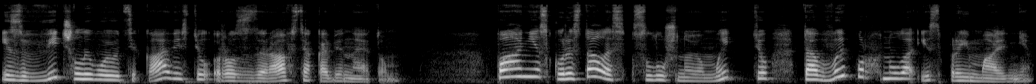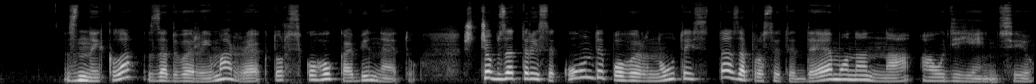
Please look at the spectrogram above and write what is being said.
із ввічливою цікавістю роззирався кабінетом. Пані скористалась слушною миттю та випорхнула із приймальні зникла за дверима ректорського кабінету, щоб за три секунди повернутись та запросити демона на аудієнцію.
